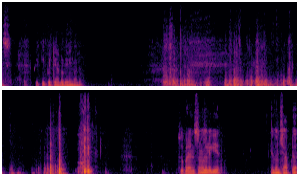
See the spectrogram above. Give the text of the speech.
ಈ ಥರ ಫ್ರೆಂಡ್ಸ್ ಪಿಕ್ಕಿ ಬಿಟ್ಟು ಎರಡು ಬೇರಿಂಗ್ ಅದು ಸೊ ಫ್ರೆಂಡ್ಸ್ ಮೊದಲಿಗೆ ಇದೊಂದು ಚಾಪ್ಟರ್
